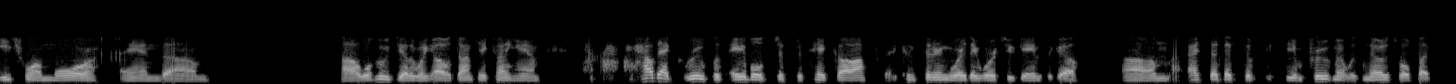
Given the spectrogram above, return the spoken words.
E'Twaun Moore and um, uh, well, who's the other one? Oh, Dante Cunningham. How that group was able just to take off, considering where they were two games ago. Um, I said that the, the improvement was noticeable, but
